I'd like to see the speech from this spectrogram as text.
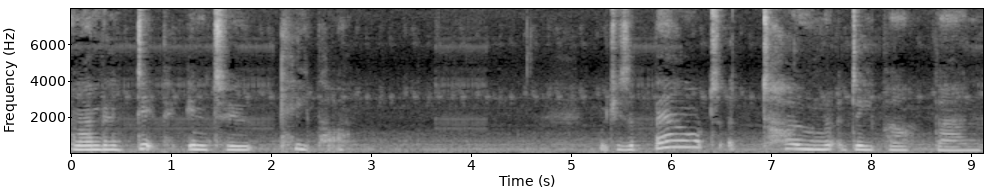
And I'm going to dip into Keeper, which is about a tone deeper than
